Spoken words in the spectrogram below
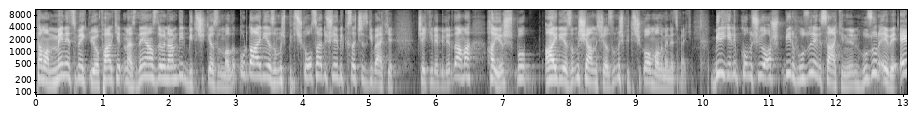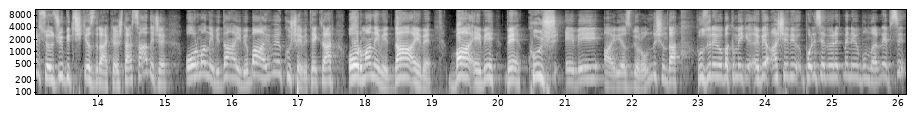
Tamam men etmek diyor fark etmez. Ne yazdığı önemli değil bitişik yazılmalı. Burada ayrı yazılmış. Bitişik olsaydı şuraya bir kısa çizgi belki çekilebilirdi ama hayır bu ayrı yazılmış yanlış yazılmış bitişik olmalı men etmek. Biri gelip konuşuyor. Bir huzur evi sakininin huzur evi ev sözcüğü bitişik yazılır arkadaşlar. Sadece orman evi, dağ evi, bağ evi ve kuş evi. Tekrar orman evi, dağ evi, bağ evi ve kuş evi ayrı yazılıyor. Onun dışında huzur evi, bakım evi, aş evi, polis evi, öğretmen evi bunların hepsi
